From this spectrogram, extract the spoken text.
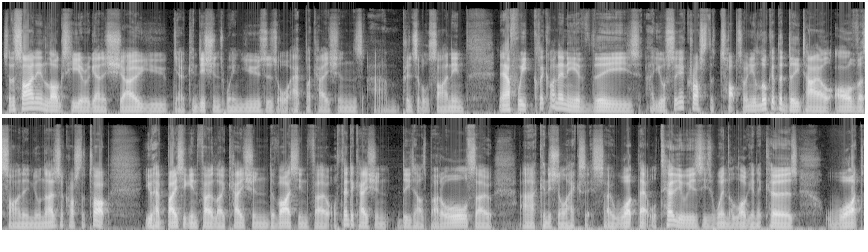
So the sign-in logs here are going to show you, you know, conditions when users or applications um, principals sign in. Now, if we click on any of these, uh, you'll see across the top. So when you look at the detail of a sign-in, you'll notice across the top you have basic info, location, device info, authentication details, but also uh, conditional access. So what that will tell you is is when the login occurs, what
